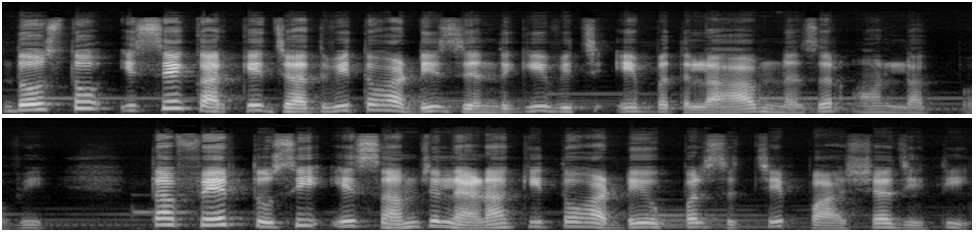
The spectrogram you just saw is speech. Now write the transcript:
ਦੋਸਤੋ, ਇਸੇ ਕਰਕੇ ਜਦ ਵੀ ਤੁਹਾਡੀ ਜ਼ਿੰਦਗੀ ਵਿੱਚ ਇਹ ਬਦਲਾਅ ਨਜ਼ਰ ਆਉਣ ਲੱਗ ਪਵੇ, ਤਾਂ ਫਿਰ ਤੁਸੀਂ ਇਹ ਸਮਝ ਲੈਣਾ ਕਿ ਤੁਹਾਡੇ ਉੱਪਰ ਸੱਚੇ ਪਾਤਸ਼ਾਹ ਜੀ ਦੀ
